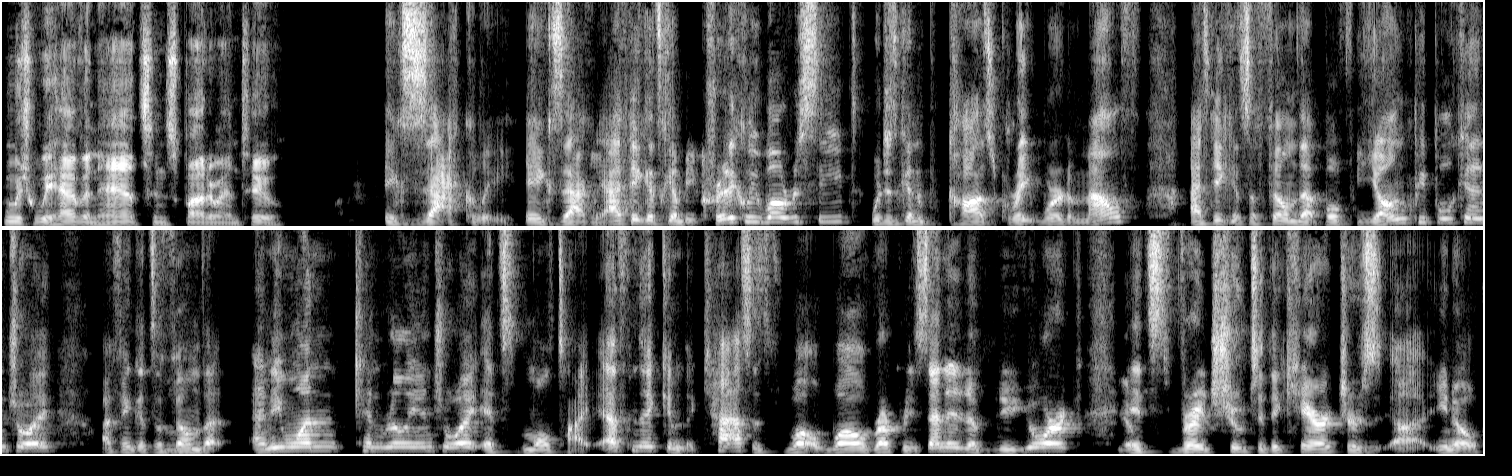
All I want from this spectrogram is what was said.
which we haven't had since Spider-Man Two. Exactly, exactly. I think it's going to be critically well received, which is going to cause great word of mouth. I think it's a film that both young people can enjoy. I think it's a mm film that anyone can really enjoy. It's multi-ethnic in the cast. It's well well represented of New York. Yep. It's very true to the characters. Uh, you know,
